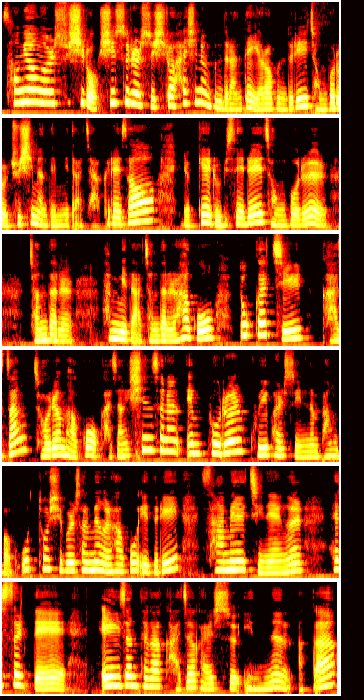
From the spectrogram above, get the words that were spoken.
성형을 수시로 시술을 수시로 하시는 분들한테 여러분들이 정보를 주시면 됩니다. 자, 그래서 이렇게 루비셀의 정보를 전달을 합니다. 전달을 하고 똑같이 가장 저렴하고 가장 신선한 앰플을 구입할 수 있는 방법 오토십을 설명을 하고 이들이 3회 진행을 했을 때 에이전트가 가져갈 수 있는 아까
